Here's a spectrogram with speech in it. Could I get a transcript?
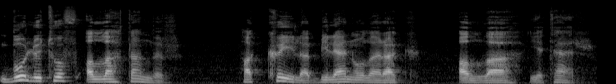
Bu lütuf Allah'tandır. Hakkıyla bilen olarak Allah yeter.''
